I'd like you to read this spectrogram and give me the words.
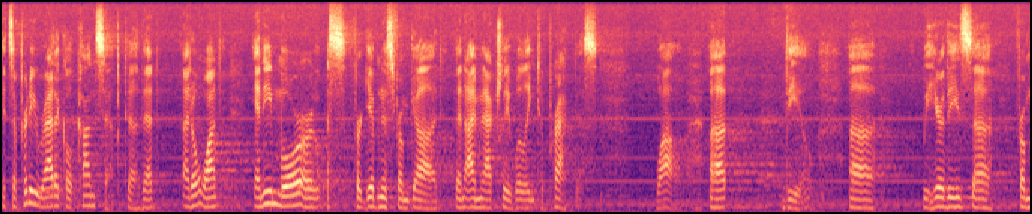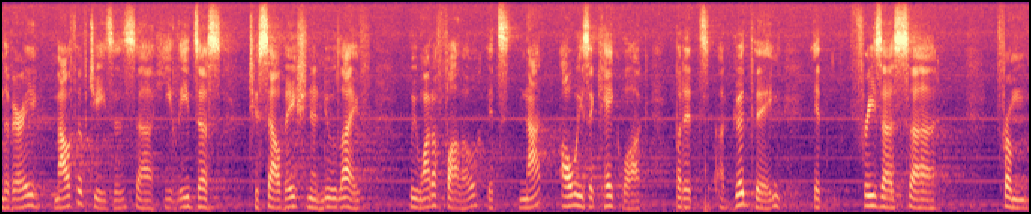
It's a pretty radical concept uh, that I don't want any more or less forgiveness from God than I'm actually willing to practice. Wow. Uh, deal. Uh, we hear these uh, from the very mouth of Jesus. Uh, he leads us to salvation and new life. We want to follow. It's not always a cakewalk, but it's a good thing. It frees us uh, from,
